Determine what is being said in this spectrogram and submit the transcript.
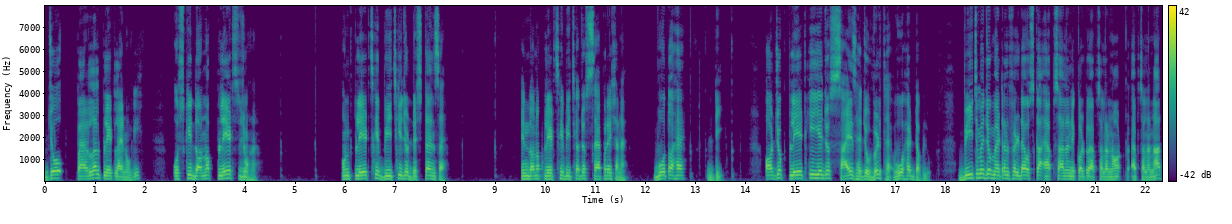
जो पैरेलल प्लेट लाइन होगी, उसकी दोनों प्लेट्स जो हैं उन प्लेट्स के बीच की जो डिस्टेंस है, इन दोनों प्लेट्स के बीच का जो सेपरेशन है, वो तो है डी और जो प्लेट की ये जो साइज़ है, जो विड्थ है, वो है डब्ल्यू बीच में जो मेटल फ़ील्ड है, उसका epsilon equal to epsilon naught epsilon R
